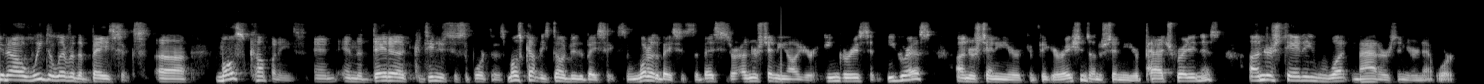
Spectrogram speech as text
you know, we deliver the basics. Uh, most companies, and and the data continues to support this. Most companies don't do the basics. And what are the basics? The basics are understanding all your ingress and egress, understanding your configurations, understanding your patch readiness, understanding what matters in your network.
